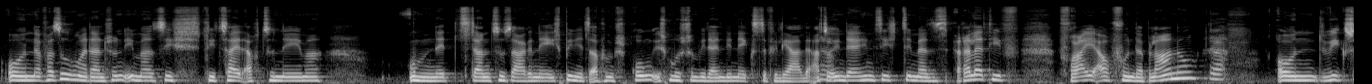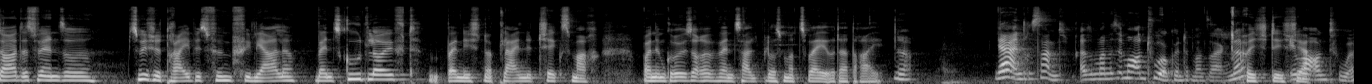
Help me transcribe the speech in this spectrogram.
Und da versuchen wir dann schon immer, sich die Zeit auch zu nehmen, um nicht dann zu sagen, nee, ich bin jetzt auf dem Sprung, ich muss schon wieder in die nächste Filiale. Also ja. in der Hinsicht sind wir relativ frei auch von der Planung. Ja. Und wie gesagt, es werden so zwischen drei bis fünf Filiale, wenn es gut läuft, wenn ich nur kleine Checks mache. Bei einem größeren, wenn es halt bloß mal zwei oder drei. Ja. Ja, interessant. Also man ist immer on Tour, könnte man sagen, ne? Richtig, immer ja. on Tour.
